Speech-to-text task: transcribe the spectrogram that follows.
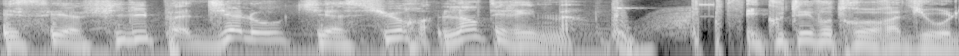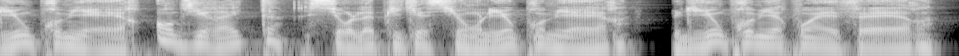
et c'est Philippe Diallo qui assure l'intérim. Écoutez votre radio Lyon Première en direct sur l'application Lyon Première, lyonpremière.fr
